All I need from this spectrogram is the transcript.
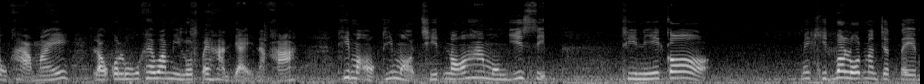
สงขลาไหมเราก็รู้แค่ว่ามีรถไปหาดใหญ่นะคะ ที่มาออกที่หมอชิดเนาะห้าโมงยี่สิบทีนี้ก็ไม่คิดว่ารถมันจะเต็ม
